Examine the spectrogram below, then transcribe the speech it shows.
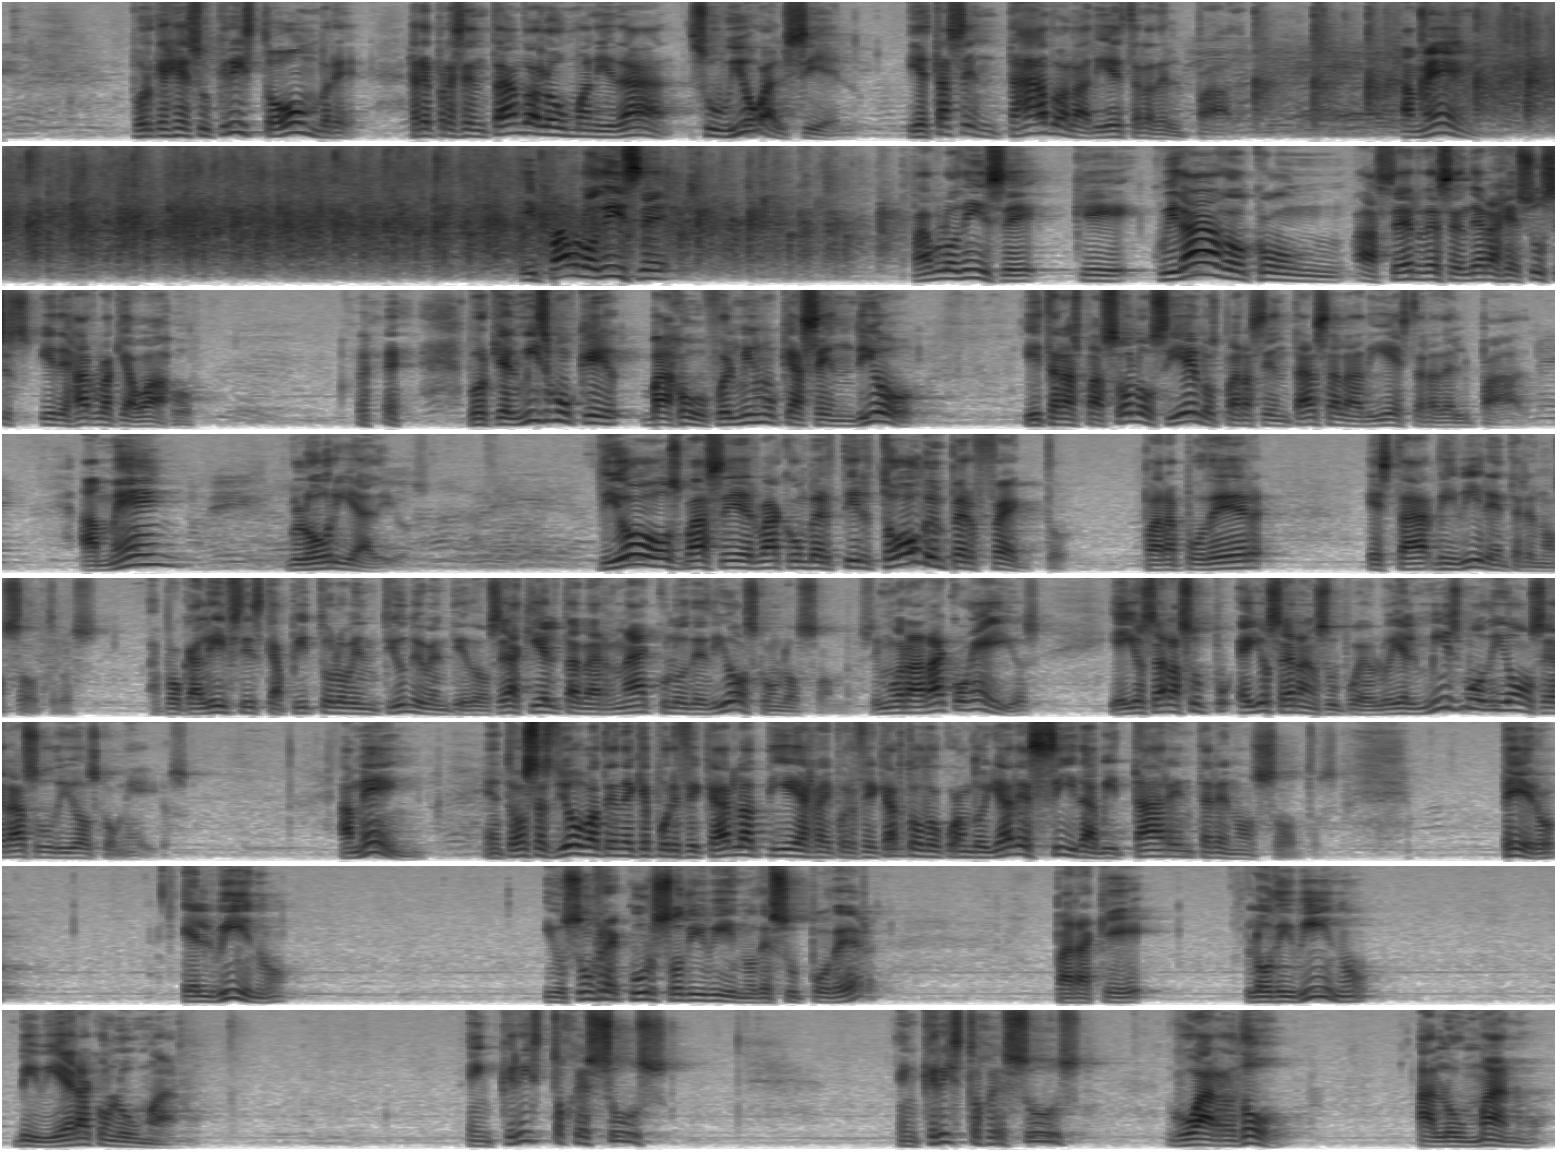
Porque Jesucristo, hombre, representando a la humanidad, subió al cielo y está sentado a la diestra del Padre. Amén. Y Pablo dice, Pablo dice que cuidado con hacer descender a Jesús y dejarlo aquí abajo. Porque el mismo que bajó fue el mismo que ascendió y traspasó los cielos para sentarse a la diestra del Padre. Amén. Gloria a Dios. Dios va a hacer, va a convertir todo en perfecto para poder estar, vivir entre nosotros. Apocalipsis capítulo 21 y 22. Sea aquí el tabernáculo de Dios con los hombres. Y morará con ellos. Y ellos, serán su, ellos serán su pueblo. Y el mismo Dios será su Dios con ellos. Amén. Entonces Dios va a tener que purificar la tierra y purificar todo cuando ya decida habitar entre nosotros. Pero Él vino y usó un recurso divino de su poder para que lo divino viviera con lo humano. En Cristo Jesús, en Cristo Jesús guardó a lo humano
